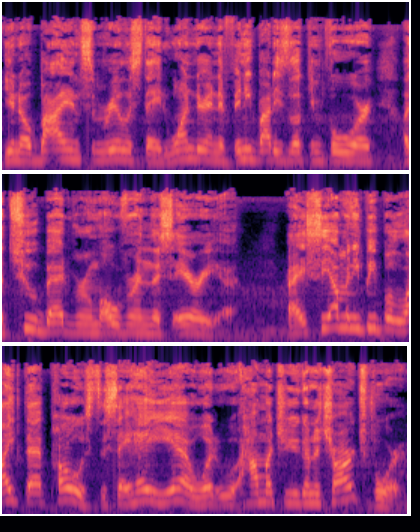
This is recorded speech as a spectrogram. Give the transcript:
you know, buying some real estate, wondering if anybody's looking for a two bedroom over in this area. Right? See how many people like that post to say, Hey, yeah, what, how much are you going to charge for it?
